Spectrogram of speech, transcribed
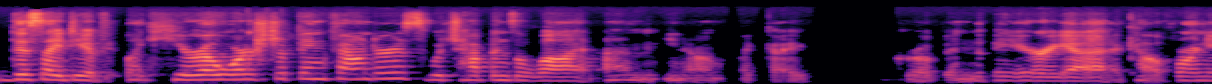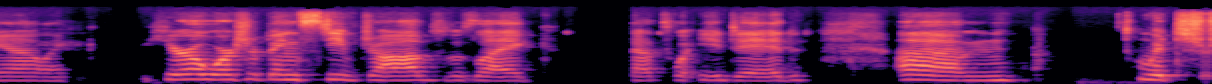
this idea of like hero worshiping founders which happens a lot um you know like i grew up in the bay area california like hero worshiping steve jobs was like that's what you did um which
